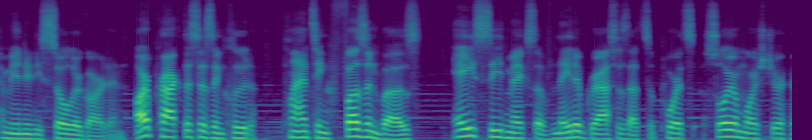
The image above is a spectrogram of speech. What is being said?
Community Solar Garden. Our practices include planting Fuzz and Buzz, a seed mix of native grasses that supports soil moisture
